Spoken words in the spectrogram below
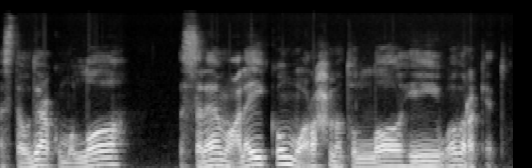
أستودعكم الله. السلام عليكم ورحمة الله وبركاته.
